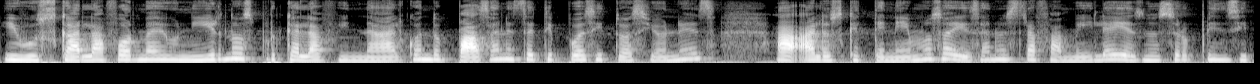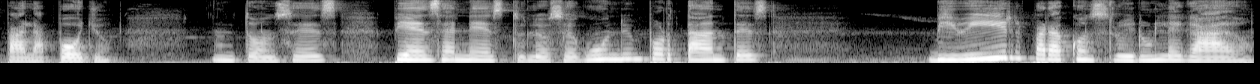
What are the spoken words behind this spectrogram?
y buscar la forma de unirnos, porque a la final, cuando pasan este tipo de situaciones, a, a los que tenemos ahí es a nuestra familia y es nuestro principal apoyo. Entonces, piensa en esto. Lo segundo importante es vivir para construir un legado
